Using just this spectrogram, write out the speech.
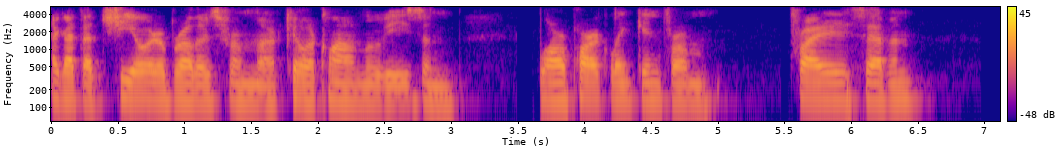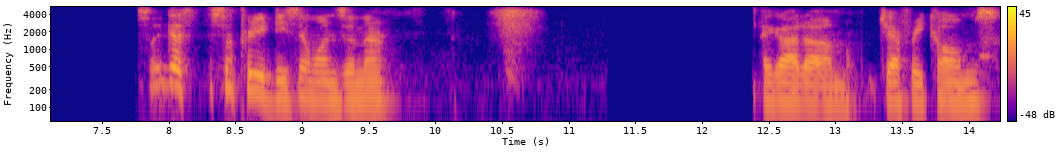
I got the Chiodo brothers from uh, Killer Clown movies and Lar Park Lincoln from Friday Seven. So I guess some pretty decent ones in there. I got um Jeffrey Combs.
